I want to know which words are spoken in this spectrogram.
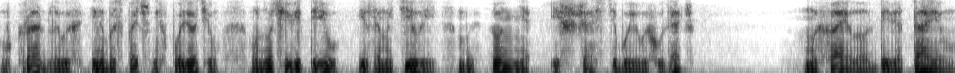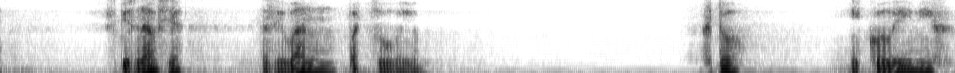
вкрадливих і небезпечних польотів, у ночі вітрів і заметілий, безсоння і щастя бойових удач, Михайло Дев'ятаєв спізнався з Іваном Пацулою. Хто і коли міг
